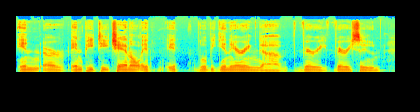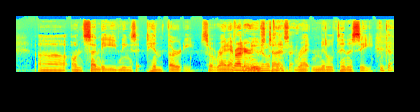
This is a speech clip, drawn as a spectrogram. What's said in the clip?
in or NPT channel, it it will begin airing uh, very very soon uh, on Sunday evenings at ten thirty. So right after Right news time, Tennessee. right in Middle Tennessee. Okay.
